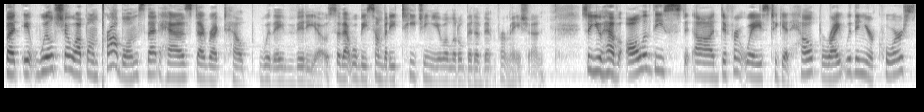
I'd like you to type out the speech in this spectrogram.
but it will show up on problems that has direct help with a video. So that will be somebody teaching you a little bit of information. So you have all of these uh, different ways to get help right within your course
